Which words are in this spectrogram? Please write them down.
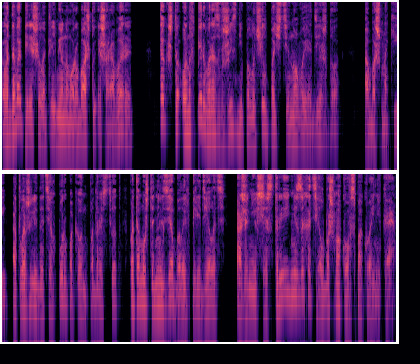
Вдова перешила клейменному рубашку и шаровары, так что он в первый раз в жизни получил почти новую одежду, а башмаки отложили до тех пор, пока он подрастет, потому что нельзя было их переделать, а жених сестры не захотел башмаков спокойника.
